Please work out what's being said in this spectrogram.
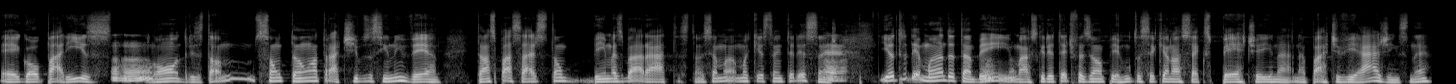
é igual Paris, uhum. Londres e tal, não são tão atrativos assim no inverno. Então as passagens estão bem mais baratas. Então isso é uma, uma questão interessante. É. E outra demanda também, uhum. Marcos, queria até te fazer uma pergunta, você que é nosso expert aí na, na parte de viagens, né?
